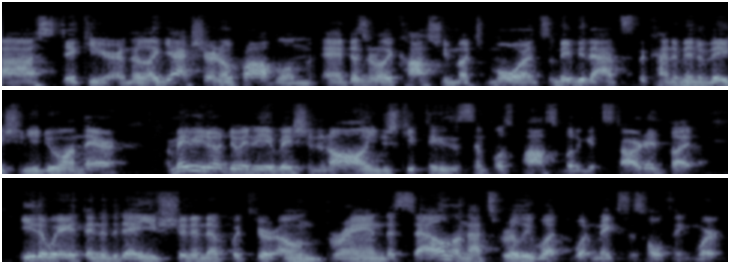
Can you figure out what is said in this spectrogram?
uh, stickier? And they're like, yeah, sure, no problem. And it doesn't really cost you much more. And so maybe that's the kind of innovation you do on there. Or maybe you don't do any innovation at all. You just keep things as simple as possible to get started. But either way, at the end of the day, you should end up with your own brand to sell. And that's really what, what makes this whole thing work.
